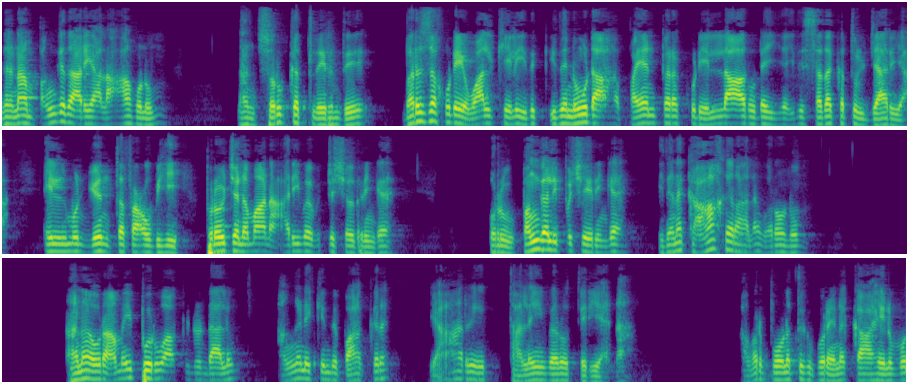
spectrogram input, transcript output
இதுல நாம் பங்குதாரியால் ஆகணும். நான் சொருக்கத்துல இருந்து வருஷகுடைய வாழ்க்கையில இது இதனூடாக பயன் பெறக்கூடிய எல்லாருடைய இது சதக்கத்துள் ஜாரியா. இல்முன் பிரயோஜனமான அறிவை விட்டு சொல்றீங்க. ஒரு பங்களிப்பு செய்றீங்க. இது எனக்கு ஆகரால வரணும். ஆனா ஒரு அமைப்பு உருவாக்கணுண்டாலும் அங்கனைக்கு இந்த பாக்குற யாரு தலைவரோ தெரியாண்ணா அவர் போனதுக்கு போற எனக்கு ஆகலுமோ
